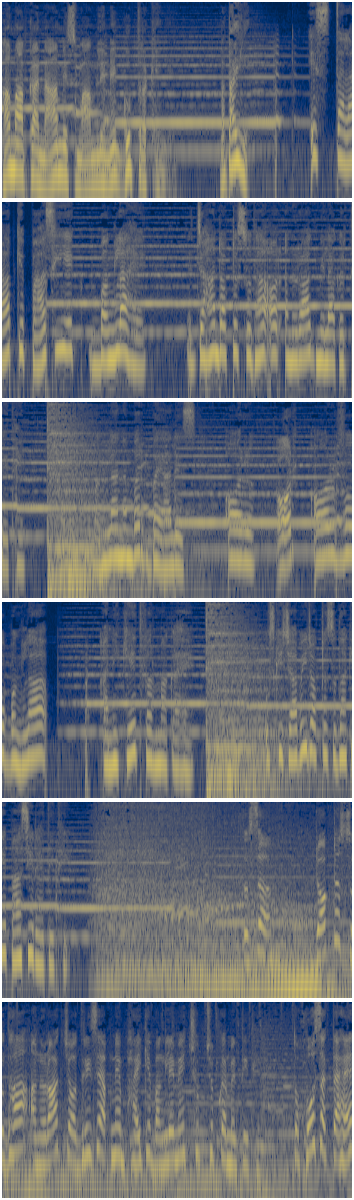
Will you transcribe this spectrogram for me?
हम आपका नाम इस मामले में गुप्त रखेंगे। बताइए। इस तालाब के पास ही एक बंगला है जहाँ डॉक्टर सुधा और अनुराग मिला करते थे। बंगला नंबर बयालीस और और? और वो बंगला अनिकेत वर्मा का है। उसकी चाबी डॉक्टर सुधा के पास ही रहती थी। तो सर डॉक्टर सुधा अनुराग चौधरी से अपने भाई के बंगले में छुप छुप कर मिलती थी। तो हो सकता है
